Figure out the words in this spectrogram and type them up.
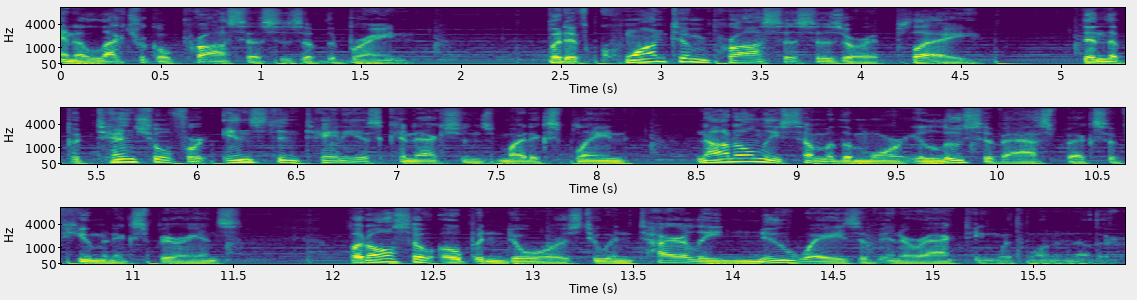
and electrical processes of the brain. But if quantum processes are at play, then the potential for instantaneous connections might explain not only some of the more elusive aspects of human experience, but also open doors to entirely new ways of interacting with one another.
